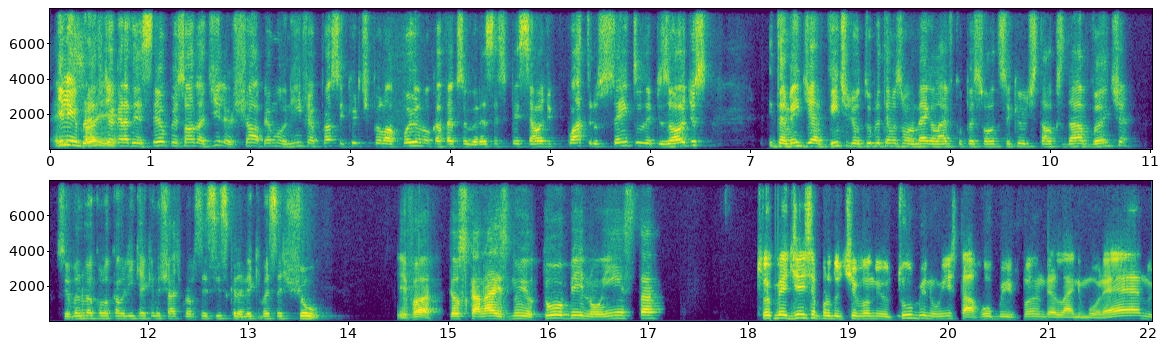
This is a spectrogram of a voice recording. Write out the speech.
É e lembrando de agradecer o pessoal da Dealer Shop, a Moninf, a ProSecurity pelo apoio no Café com Segurança especial de 400 episódios. E também, dia 20 de outubro, temos uma mega live com o pessoal do Security Talks da Avantia. O Silvano vai colocar o link aqui no chat para você se inscrever, que vai ser show. Ivan, teus canais no YouTube, no Insta. Obediência Produtiva no YouTube, no Insta, arroba Ivan Moré, no,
